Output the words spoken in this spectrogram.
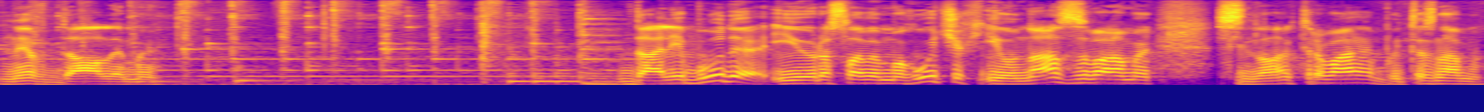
невдалими. Далі буде і у Ярослави Могучих, і у нас з вами. Сніданок триває. Будьте з нами.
